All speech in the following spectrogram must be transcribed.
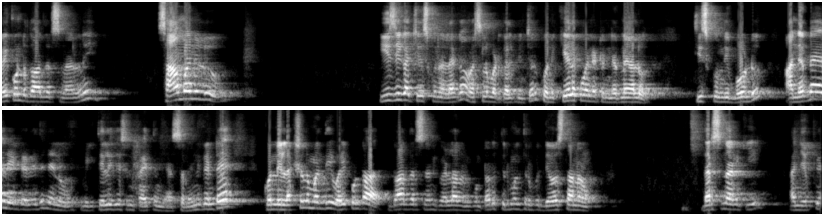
వైకుంఠ ద్వార దర్శనాలని సామాన్యులు ఈజీగా చేసుకునేలాగా వెసులుబాటు కల్పించారు. కొన్ని కీలకమైనటువంటి నిర్ణయాలు తీసుకుంది బోర్డు. ఆ నిర్ణయాలు ఏంటి అనేది నేను మీకు తెలియజేసిన ప్రయత్నం చేస్తాను. ఎందుకంటే కొన్ని లక్షల మంది వైకుంఠ ద్వార దర్శనానికి వెళ్ళాలనుకుంటారు. తిరుమల తిరుపతి దేవస్థానం దర్శనానికి అని చెప్పి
